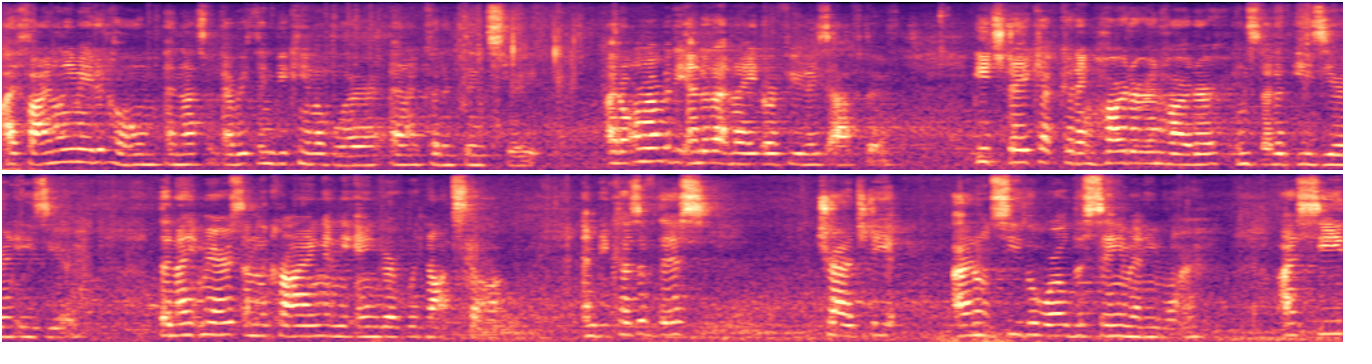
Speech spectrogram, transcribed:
I finally made it home, and that's when everything became a blur and I couldn't think straight. I don't remember the end of that night or a few days after. Each day kept getting harder and harder instead of easier and easier. The nightmares and the crying and the anger would not stop. And because of this tragedy, I don't see the world the same anymore. I see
